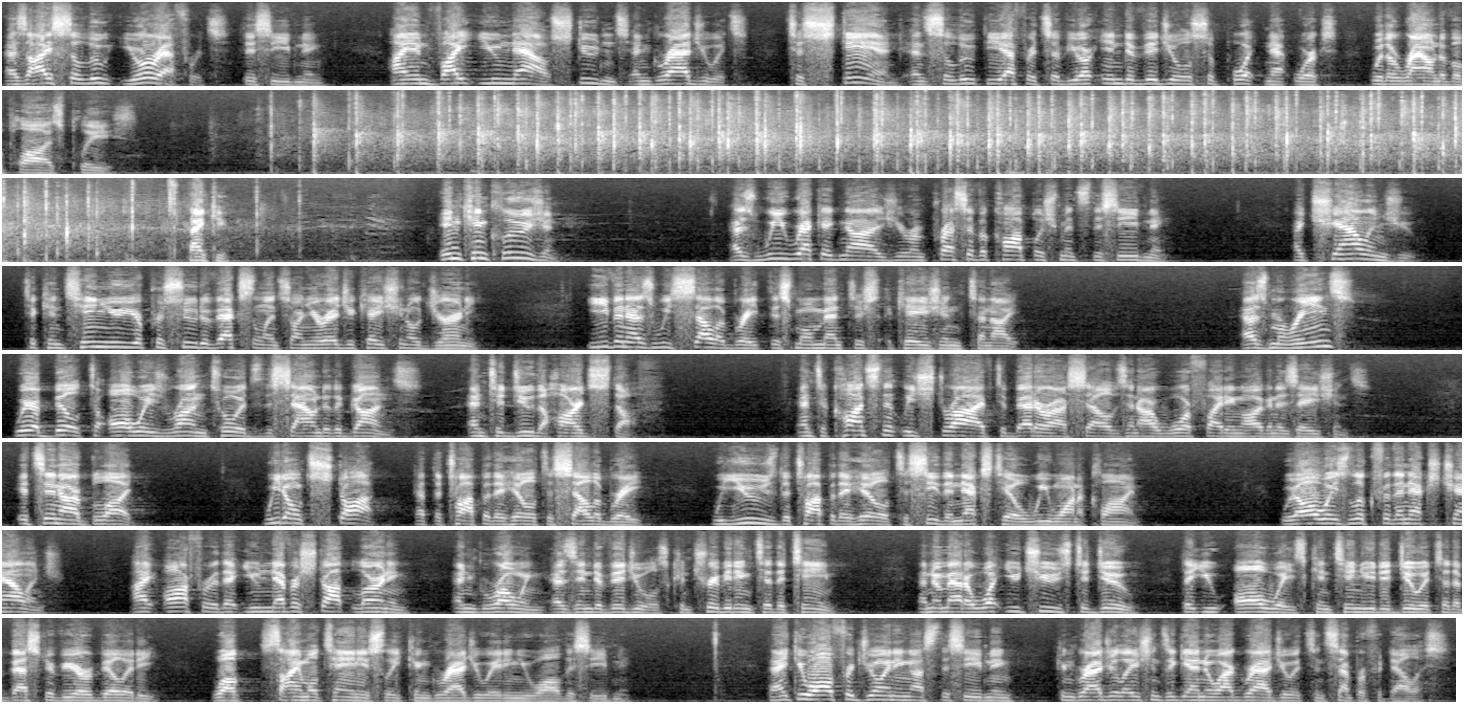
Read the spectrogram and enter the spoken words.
As I salute your efforts this evening, I invite you now, students and graduates, to stand and salute the efforts of your individual support networks with a round of applause, please. Thank you. In conclusion, as we recognize your impressive accomplishments this evening, I challenge you to continue your pursuit of excellence on your educational journey, even as we celebrate this momentous occasion tonight. As Marines, we're built to always run towards the sound of the guns and to do the hard stuff and to constantly strive to better ourselves in our warfighting organizations. It's in our blood. We don't stop at the top of the hill to celebrate. We use the top of the hill to see the next hill we want to climb. We always look for the next challenge. I offer that you never stop learning and growing as individuals, contributing to the team. And no matter what you choose to do, that you always continue to do it to the best of your ability while simultaneously congratulating you all this evening. Thank you all for joining us this evening. Congratulations again to our graduates in Semper Fidelis.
